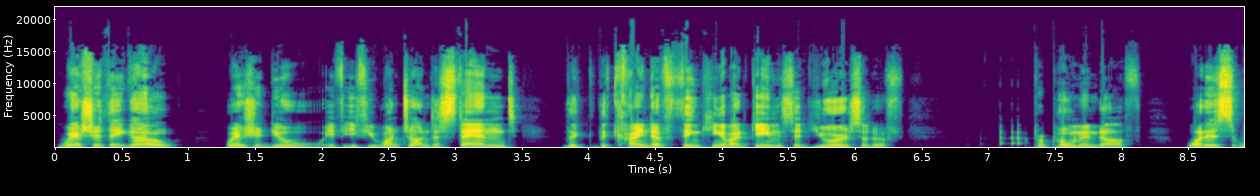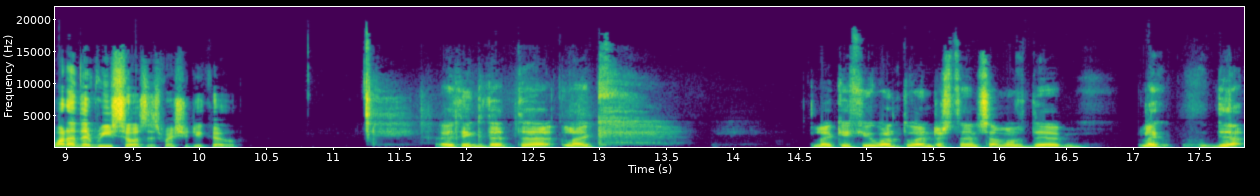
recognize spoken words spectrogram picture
where should they go? Where should you if if you want to understand the the kind of thinking about games that you're sort of a proponent of, what is what are the resources? Where should you go? I think that uh, like like if you want to understand some of the like the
